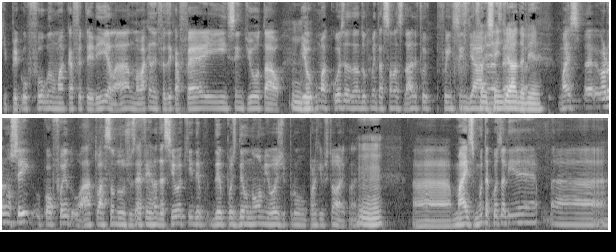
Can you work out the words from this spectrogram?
Que pegou fogo numa cafeteria lá, numa máquina de fazer café e incendiou tal. Uhum. E alguma coisa da documentação da cidade foi, foi incendiada. Foi época. ali. é. Mas é, agora eu não sei qual foi a atuação do José Fernando da Silva, que de- depois deu nome hoje para o arquivo histórico. Né? Uhum. Ah, mas muita coisa ali é. ah,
